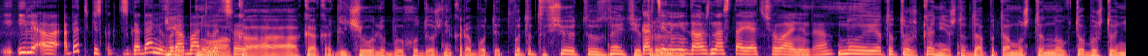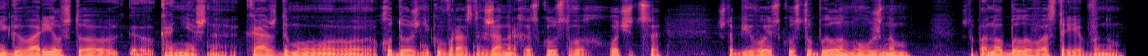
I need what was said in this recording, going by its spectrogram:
Или, а, опять-таки, как-то с годами Нет, вырабатывается... Ну, а, а, а как? А для чего любой художник работает? Вот это все, это, знаете... Картина это... не должна стоять в чулане, да? Ну, это тоже, конечно, да, потому что, ну, кто бы что ни говорил, что, конечно, каждому художнику в разных жанрах искусства хочется, чтобы его искусство было нужным, чтобы оно было востребованным.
